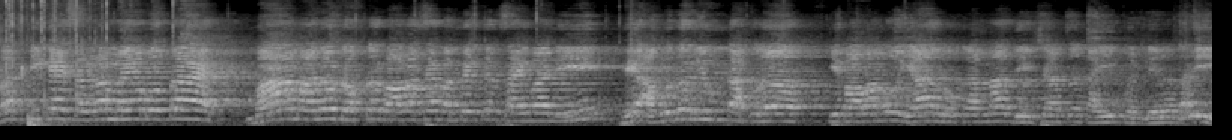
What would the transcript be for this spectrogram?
बस ठीक आहे संग्राम भैया बोलताय महामानव डॉक्टर बाबासाहेब आंबेडकर साहेबांनी हे अगोदर लिहून टाकलं की बाबानो या लोकांना देशाचं काही पडलेलं नाही.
